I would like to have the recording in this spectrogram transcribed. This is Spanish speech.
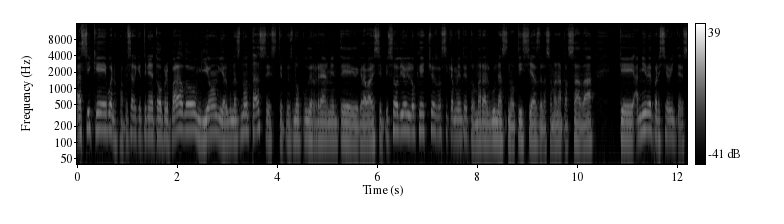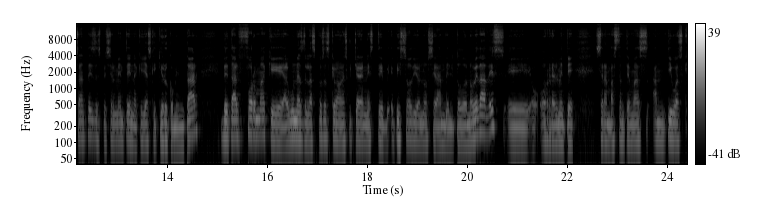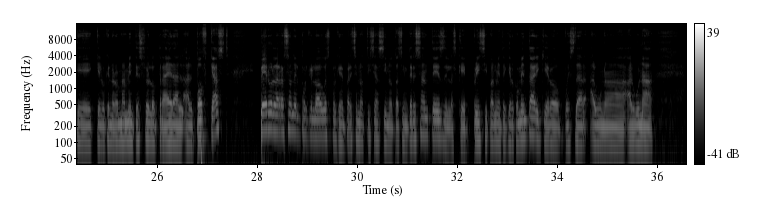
Así que bueno, a pesar de que tenía todo preparado, un guion y algunas notas, este pues no pude realmente grabar ese episodio y lo que he hecho es básicamente tomar algunas noticias de la semana pasada que a mí me parecieron interesantes, especialmente en aquellas que quiero comentar, de tal forma que algunas de las cosas que van a escuchar en este episodio no serán del todo novedades, eh, o, o, realmente serán bastante más antiguas que, que, lo que normalmente suelo traer al, al podcast. Pero la razón del por qué lo hago es porque me parecen noticias y notas interesantes de las que principalmente quiero comentar y quiero pues dar alguna alguna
